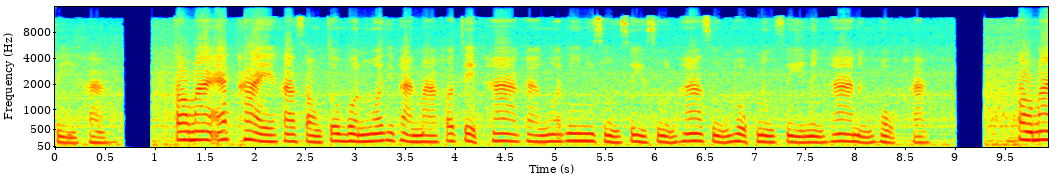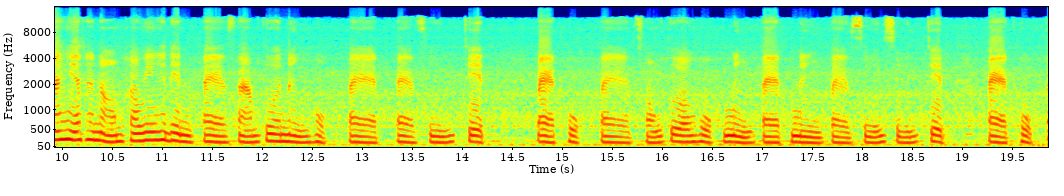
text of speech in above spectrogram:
สี่ค่ะ ต่อมาแอดไทยค่ะสองตัวบนงวดที่ผ่านมาเขาเจ็ดห้าค่ะ งวดนี้มีศูนย์สี่ศูนย์ห้าศูนย์หกหนึ่งสี่หนึ่งห้าหนึ่งหกค่ะ ต่อมาเฮียถนอมเขาวิ่งให้เด่นแปดสามตัวหนึ่งหกแปดแปดศูนย์เจ็ดแปดหกแปดสองตัวหกหนึ่งแปดหนึ่งแปดศูนย์ศูนย์เจ็ดแปดหกแป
